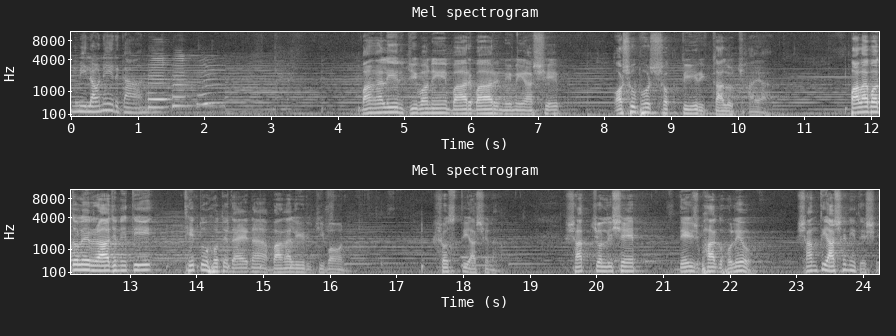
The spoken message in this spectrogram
মিলনের গান। বাঙালির জীবনে বারবার নেমে আসে অশুভ শক্তির কালো ছায়া। পালাবদলের রাজনীতি থিতু হতে দেয় না বাঙালির জীবন। স্বস্তি আসে না। সাতচল্লিশে দেশভাগ হলেও শান্তি আসেনি দেশে।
